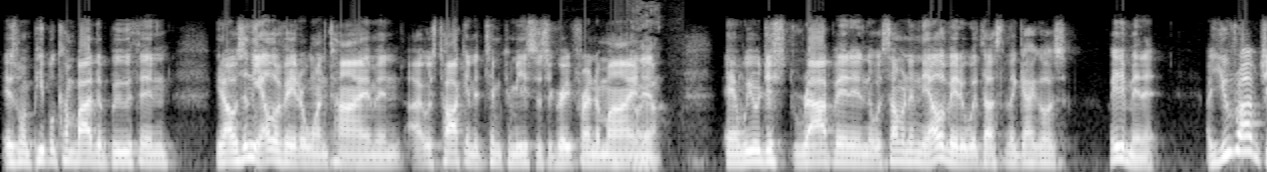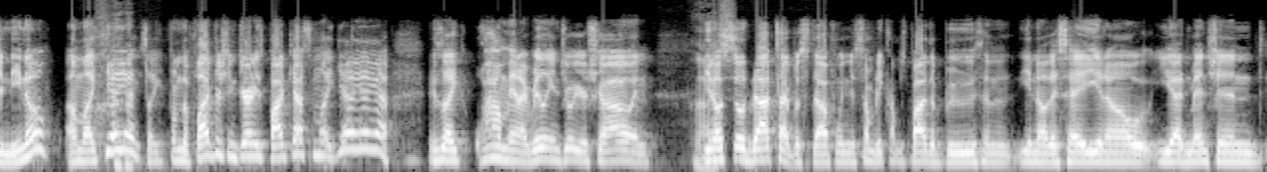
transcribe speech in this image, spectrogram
is when people come by the booth and you know I was in the elevator one time and I was talking to Tim Cammisa's, a great friend of mine, oh, yeah. and and we were just rapping and there was someone in the elevator with us and the guy goes, "Wait a minute." Are you Rob Giannino? I'm like, yeah, yeah. He's like, from the Fly Fishing Journeys podcast. I'm like, yeah, yeah, yeah. He's like, wow, man, I really enjoy your show. And Nice. You know, so that type of stuff when somebody comes by the booth and you know they say, you know, you had mentioned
